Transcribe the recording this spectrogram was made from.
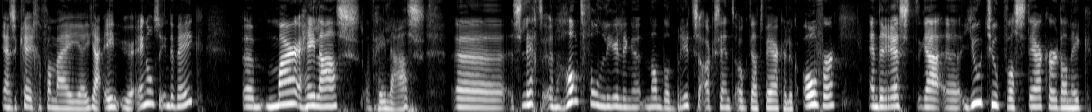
En ze kregen van mij uh, ja, één uur Engels in de week. Um, maar helaas, of helaas, uh, slechts een handvol leerlingen nam dat Britse accent ook daadwerkelijk over. En de rest, ja, uh, YouTube was sterker dan ik.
